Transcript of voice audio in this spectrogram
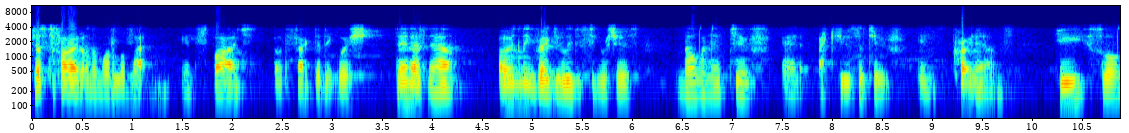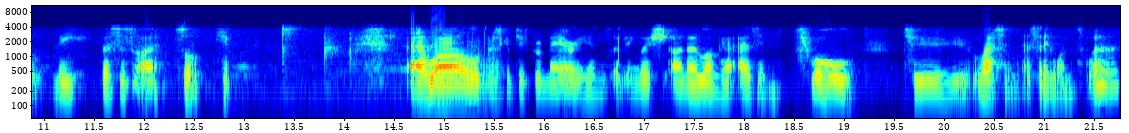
justified on the model of Latin, in spite of the fact that English, then as now, only regularly distinguishes nominative and accusative in pronouns. He saw me versus I saw him. Uh, while prescriptive grammarians of English are no longer as in thrall to Latin as they once were,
